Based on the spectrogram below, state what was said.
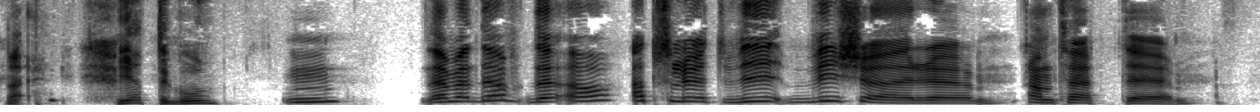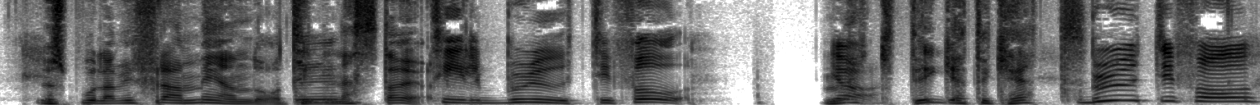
Nej, jättegod. Mm. Nej, men det, det, ja, absolut. Vi, vi kör uh, Untapped uh, Nu spolar vi fram igen då till Mm. nästa öl. till Brutiful. Ja. Mäktig etikett. Brutiful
